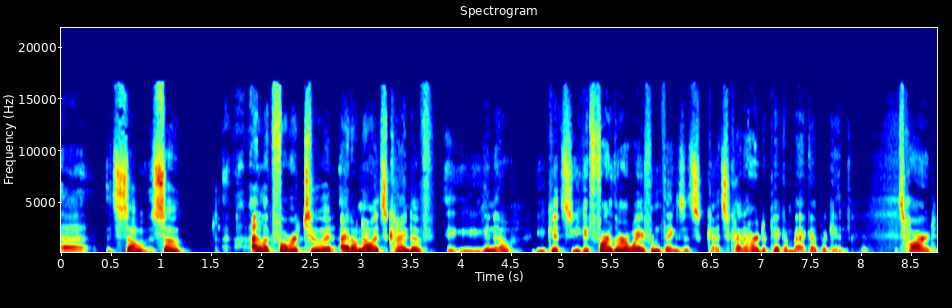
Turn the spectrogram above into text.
uh, so so I look forward to it. I don't know. It's kind of you know you get you get farther away from things. It's it's kind of hard to pick them back up again. It's hard.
